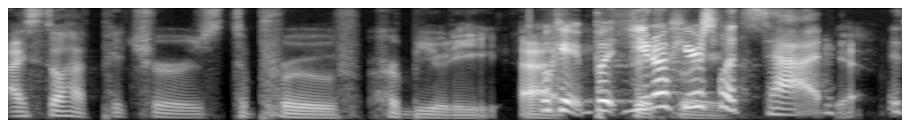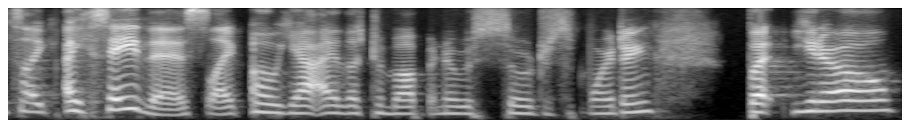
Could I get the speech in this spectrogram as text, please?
I still have pictures to prove her beauty. Okay, but you know, fifth here's what's sad. Yeah. It's like I say this, like, oh yeah, I looked him up and it was so disappointing. But you know,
